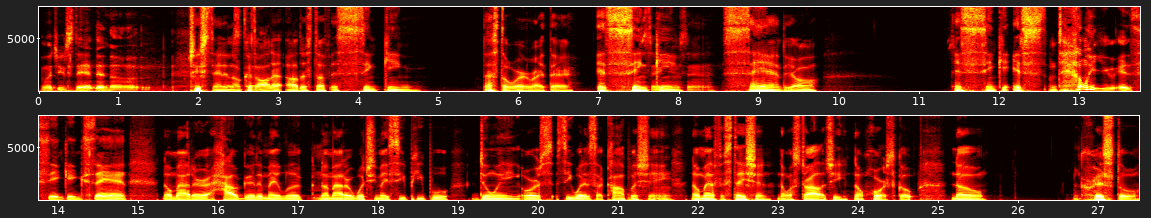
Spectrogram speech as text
what you standing on? What you standing That's on? Because all that other stuff is sinking. That's the word right there. It's sinking, sand. sand, y'all. It's sinking. It's I'm telling you, it's sinking sand. No matter how good it may look, no matter what you may see people doing or s- see what it's accomplishing, mm-hmm. no manifestation, no astrology, no horoscope, no crystal.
